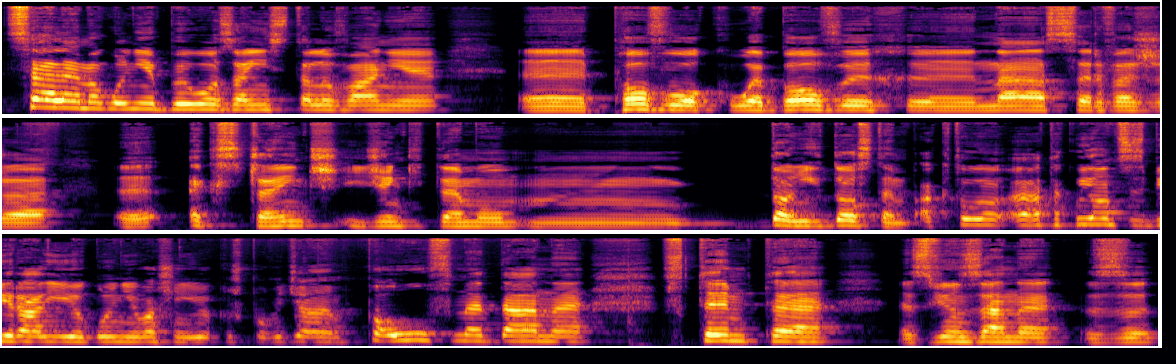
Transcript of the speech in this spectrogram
Celem ogólnie było zainstalowanie e, powłok webowych na serwerze E, exchange i dzięki temu mm, do nich dostęp. Atakujący zbierali ogólnie właśnie, jak już powiedziałem, poufne dane, w tym te związane z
